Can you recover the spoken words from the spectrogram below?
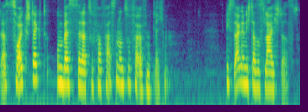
das Zeug steckt, um Bestseller zu verfassen und zu veröffentlichen. Ich sage nicht, dass es leicht ist,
